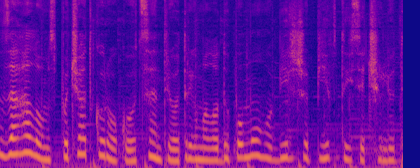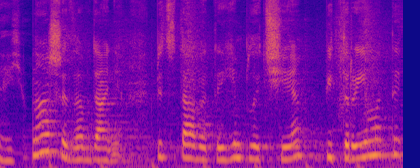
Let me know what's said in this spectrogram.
Загалом з початку року у центрі отримало допомогу більше пів тисячі людей. Наше завдання підставити їм плече, підтримати,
